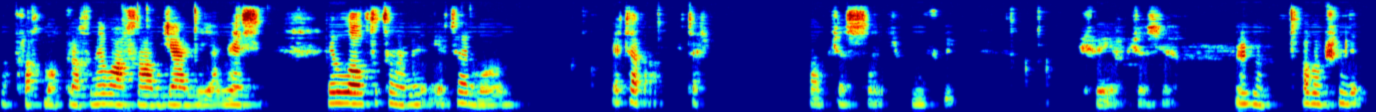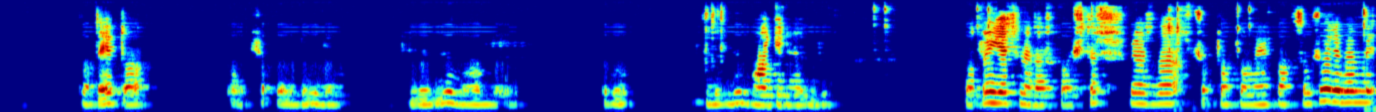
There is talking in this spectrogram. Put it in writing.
Yaprak maprak ne varsa abi geldi ya neyse. 56 tane yeter mi abi? Yeter abi yeter. Ne yapacağız sanki? Bir şey yapacağız ya. Hı. Ama şimdi burada ev daha çok öldü mü ya? Gidebiliyor mu abi? Gidebiliyor mu? Ha gidebiliyor. Odun yetmedi arkadaşlar. Biraz daha çok toplamaya kalksam. Şöyle ben bir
